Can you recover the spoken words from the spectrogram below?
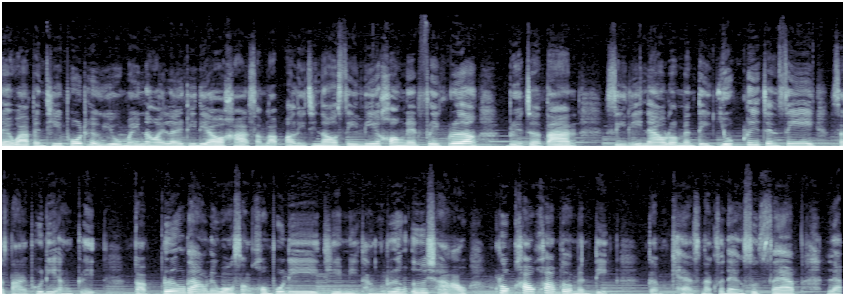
ได้ว่าเป็นที่พูดถึงอยู่ไม่น้อยเลยทีเดียวค่ะสำหรับออริจินอลซีรีส์ของ Netflix เรื่อง Bridgerton ซีรีส์แนวโรแมนติกยุครีเจนซี่สไตล์ผู้ดีอังกฤษ กับเรื่องราวในวงสังคมผู้ดีที่มีทั้งเรื่องอื้อฉาว คลุกเคล้าความโรแมนติก กับแคสนักแสดงสุดแซบและ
